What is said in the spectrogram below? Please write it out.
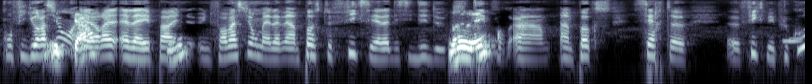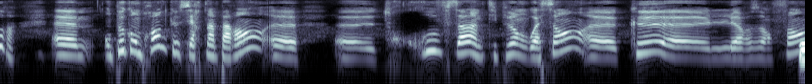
configuration. Alors elle n'avait pas une, formation, mais elle avait un poste fixe et elle a décidé de quitter pour un, un poste certes euh, fixe mais plus court, euh, on peut comprendre que certains parents euh, trouvent ça un petit peu angoissant que leurs enfants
